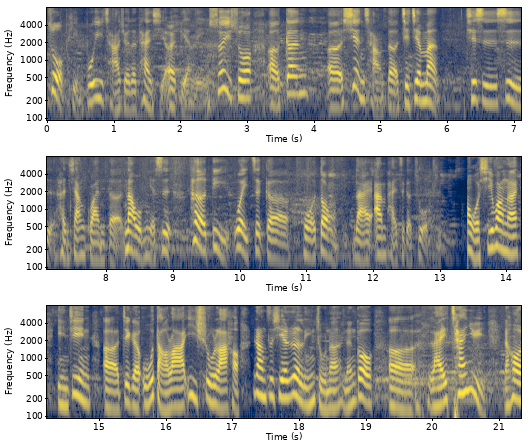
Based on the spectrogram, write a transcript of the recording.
作品，不易察觉的叹息二点零，所以说呃，跟呃现场的姐姐们其实是很相关的。那我们也是特地为这个活动来安排这个作品。那我希望呢，引进呃这个舞蹈啦、艺术啦，哈，让这些热领主呢能够呃来参与，然后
